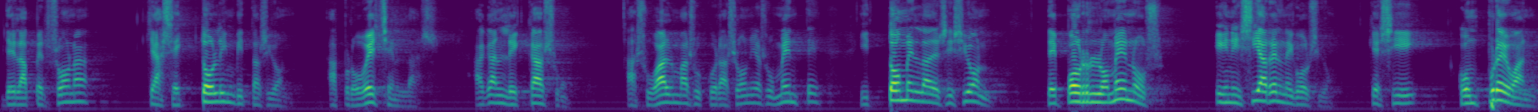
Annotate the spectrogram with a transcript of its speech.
de la persona que aceptó la invitación. Aprovechenlas, háganle caso a su alma, a su corazón y a su mente y tomen la decisión de por lo menos iniciar el negocio, que si comprueban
